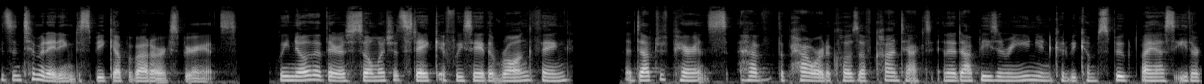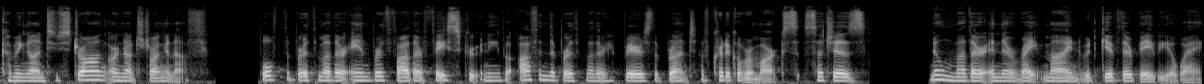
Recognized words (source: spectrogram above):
It's intimidating to speak up about our experience. We know that there is so much at stake if we say the wrong thing. Adoptive parents have the power to close off contact, and adoptees in reunion could become spooked by us either coming on too strong or not strong enough. Both the birth mother and birth father face scrutiny, but often the birth mother bears the brunt of critical remarks, such as, no mother in their right mind would give their baby away.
